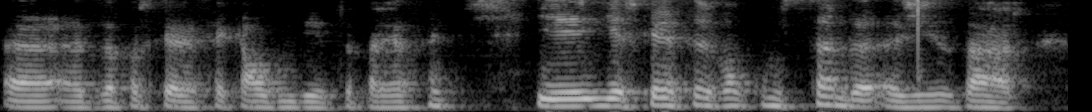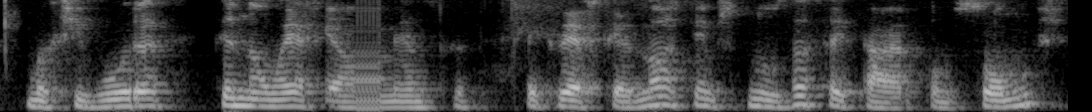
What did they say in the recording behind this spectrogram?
a, a desaparecerem, sei que algum dia desaparecem, e, e as crianças vão começando a agilizar uma figura que não é realmente a que deve ser. Nós temos que nos aceitar como somos,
